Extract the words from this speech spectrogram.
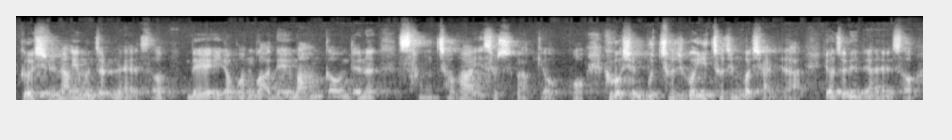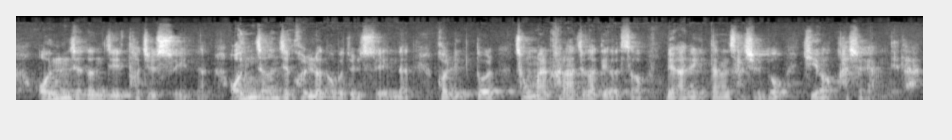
그 실망의 문제로 인해서 내 영혼과 내 마음 가운데는 상처가 있을 수밖에 없고 그것이 묻혀지고 잊혀진 것이 아니라 여전히 내 안에서 언제든지 터질 수 있는 언제든지 걸려 넘어질 수 있는 걸림돌 정말 가라지가 되어서 내 안에 있다는 사실도 기억하셔야 합니다.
